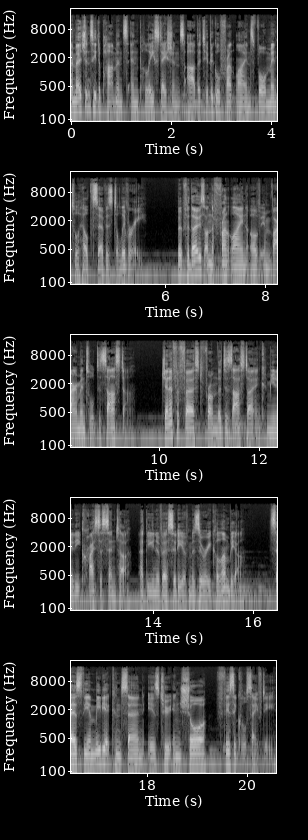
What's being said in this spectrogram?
Emergency departments and police stations are the typical front lines for mental health service delivery. But for those on the front line of environmental disaster, Jennifer First from the Disaster and Community Crisis Center at the University of Missouri Columbia says the immediate concern is to ensure physical safety.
